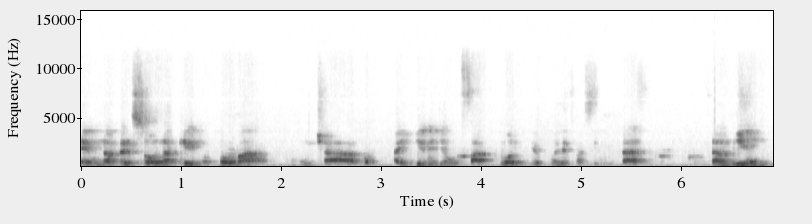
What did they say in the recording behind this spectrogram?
en una persona que no toma mucha agua, ahí tiene ya un factor que puede facilitar. También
